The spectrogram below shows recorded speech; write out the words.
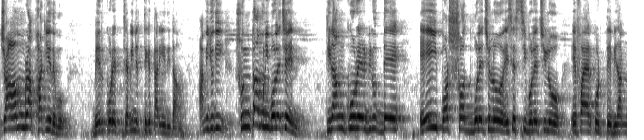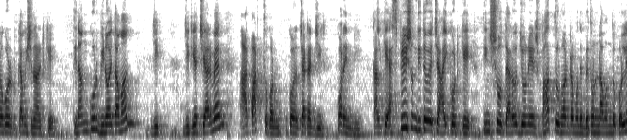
চামড়া ফাটিয়ে দেব, বের করে ক্যাবিনেট থেকে তাড়িয়ে দিতাম। আমি যদি শুনতাম উনি বলেছেন, তিনাঙ্কুরের বিরুদ্ধে এই পর্ষদ বলেছিল, এসএসসি বলেছিল, এফআইআর করতে বিধাননগর কমিশনারেটকে। তিনাঙ্কুর, বিনয় তামাং, জি, জিটিএর চেয়ারম্যান আর পার্থ চ্যাটার্জির করেননি। কালকে অ্যাসপিরেশন দিতে হয়েছে হাইকোর্টকে। তিনশো তেরো জনের বাহাত্তর ঘণ্টার মধ্যে বেতন না বন্ধ করলে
